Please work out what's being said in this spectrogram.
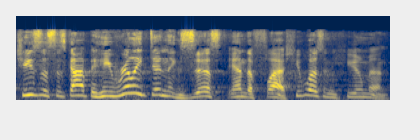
Jesus is God, but he really didn't exist in the flesh. He wasn't human.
